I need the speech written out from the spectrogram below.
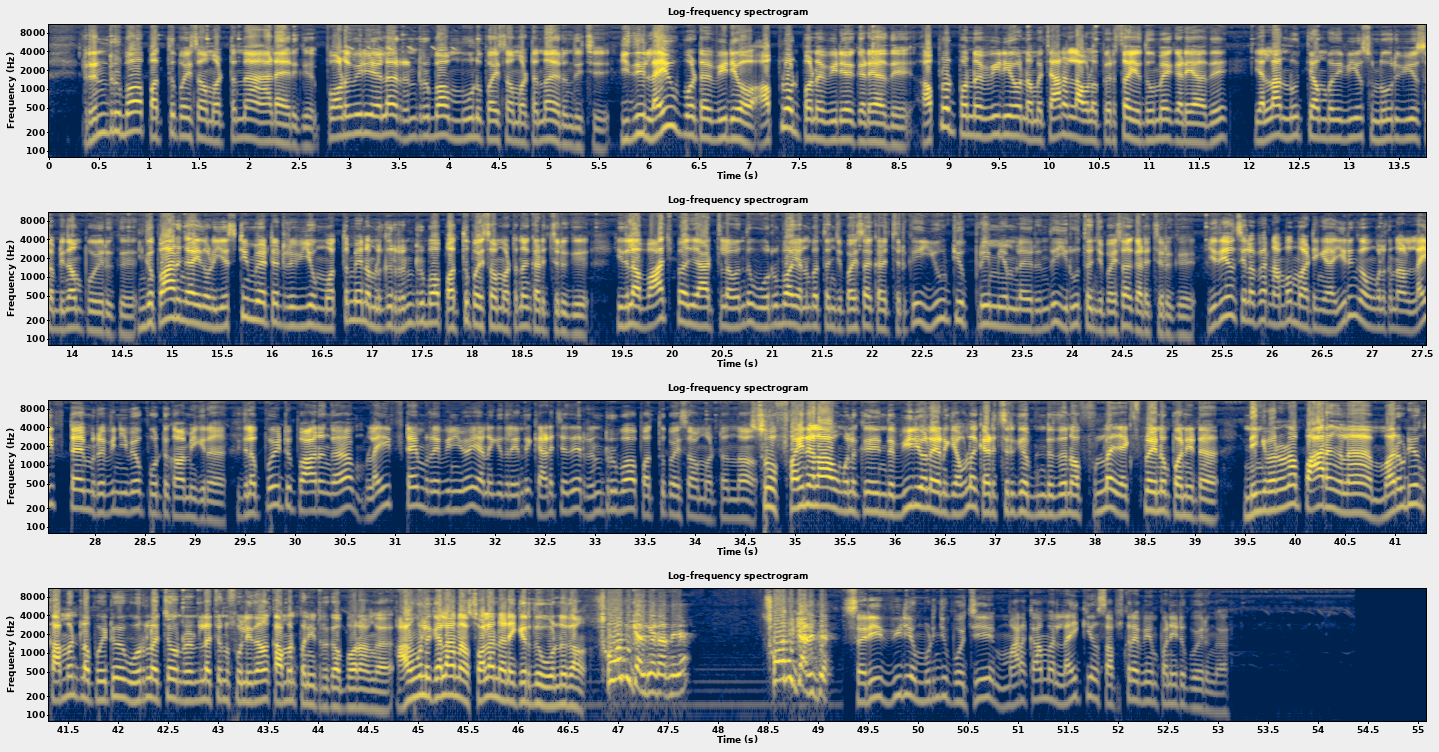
ரெண்டு ரூபா பத்து பைசா மட்டும்தான் ஆட் ஆயிருக்கு. போன வீடியோல ரெண்டு ரூபா மூணு பைசா மட்டும்தான் இருந்துச்சு. இது லைவ் போட்ட வீடியோ அப்லோட் பண்ண வீடியோ கிடையாது. அப்லோட் பண்ண வீடியோ நம்ம சேனலில் அவ்வளோ பெருசாக எதுவுமே கிடையாது. எல்லாம் நூற்றி ஐம்பது வியூஸ் நூறு வியூஸ் அப்படி தான் போயிருக்கு. இங்கே பாருங்க இதோட எஸ்டிமேட்டட் ரிவ்யூ மொத்தமே நம்மளுக்கு ரெண்டு ரூபா பத்து பைசா மட்டும்தான் கிடச்சிருக்கு. இதில் வாட்ச் பேஜ் ஆட்ஸில் வந்து ஒரு ரூபா எண்பத்தஞ்சு பைசா கிடச்சிருக்கு. யூடியூப் ப்ரீமியமில் இருந்து இருபத்தஞ்சு பைசா கிடச்சிருக்கு. இதையும் சில பேர் நம்ப மாட்டீங்க. இருங்க உங்களுக்கு நான் லைஃப் டைம் ரெவன்யூவே போட்டு காமிக்கிறேன். இதில் போயிட்டு பாருங்க லைஃப் டைம் ரெவன்யூவே எனக்கு இதுலேருந்து கிடைச்சதே ரெண்டு ரூபா பத்து பைசா மட்டும்தான். ஸோ ஃபைனலாக உங்களுக்கு இந்த வீடியோவில் எனக்கு எவ்வளோ கிடச்சிருக்கு அப்படின்றத நான் ஃபுல்லாக எக்ஸ்பிளைனும் பண்ணிட்டேன். நீங்கள் வேணும்னா பாருங்களேன். மறுபடியும் கமெண்ட்டில் போய் போயிட்டு ஒரு லட்சம் ரெண்டு லட்சம்னு சொல்லி தான் கமெண்ட் பண்ணிட்டு இருக்க போகிறாங்க அவங்களுக்கெல்லாம் நான் சொல்ல நினைக்கிறது ஒன்று தான் சோதிக்காதீங்கடா நீ சோதிக்காதீங்க. சரி வீடியோ முடிஞ்சு போச்சு. மறக்காமல் லைக்கையும் சப்ஸ்கிரைபையும் பண்ணிட்டு போயிருங்க.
